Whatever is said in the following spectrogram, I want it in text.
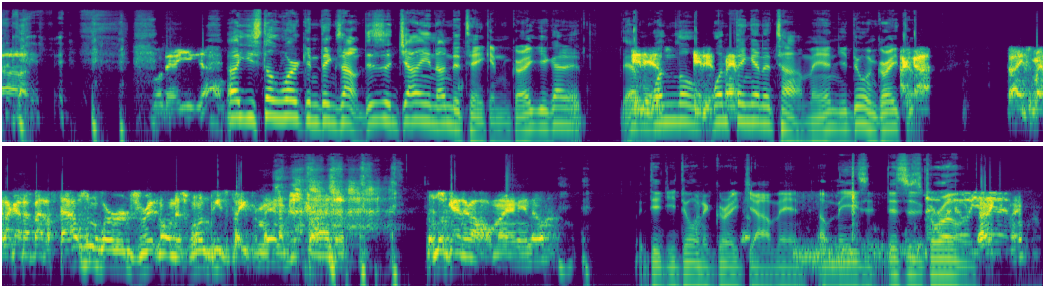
Uh, well, there you go. Oh, you're still working things out. This is a giant undertaking, Greg. You got to It is. one little, It is, one man. thing at a time, man. You're doing great. I Though. got, thanks, man. I got about a thousand words written on this one piece of paper, man. I'm just trying to, to look at it all, man, you know? Dude, you're doing a great job, man. Amazing. This is grown. Thanks, man.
